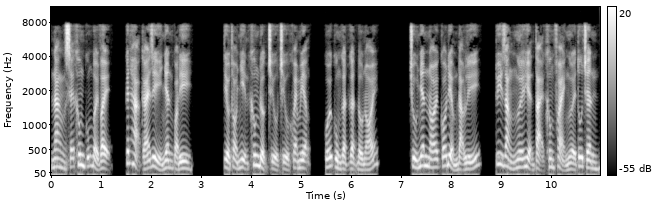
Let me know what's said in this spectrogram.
Nàng sẽ không cũng bởi vậy, kết hạ cái gì nhân quả đi. Tiểu thỏ nhịn không được chịu chịu khoe miệng, cuối cùng gật gật đầu nói. Chủ nhân nói có điểm đạo lý, tuy rằng ngươi hiện tại không phải người tu chân,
